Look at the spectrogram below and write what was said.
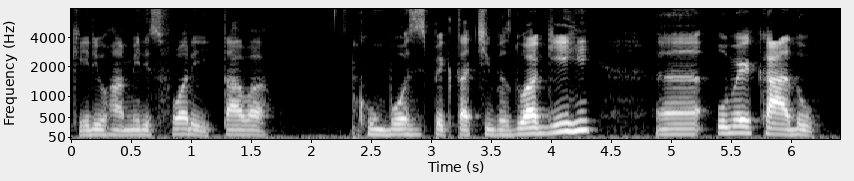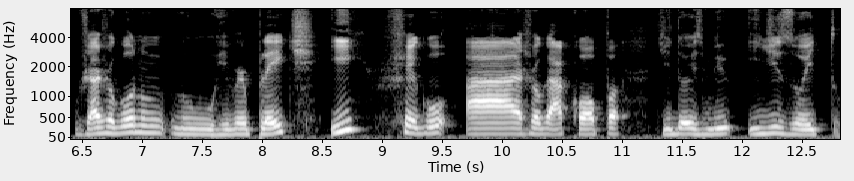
queria o Ramires fora e estava com boas expectativas do Aguirre. Uh, o mercado já jogou no, no, River Plate e chegou a jogar a Copa de 2018.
